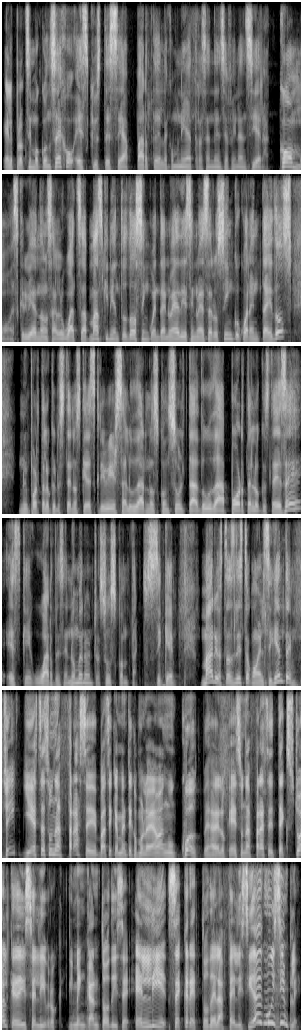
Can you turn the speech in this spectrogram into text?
el próximo consejo, es que usted sea parte de la comunidad de trascendencia financiera. ¿Cómo? Escribiéndonos al WhatsApp más 502 59 19 05 42. No importa lo que usted nos quiera escribir, saludarnos, consulta, duda, aporte, lo que usted desee, es que guarde ese número entre sus contactos. Así que, Mario, ¿estás listo con el siguiente? Sí, esta es una frase, básicamente como le llaman un quote, lo que es una frase textual que dice el libro. Y me encantó, dice, el secreto de la felicidad es muy simple.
